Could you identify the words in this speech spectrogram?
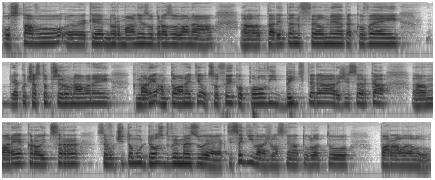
postavu, jak je normálně zobrazovaná. Tady ten film je takovej jako často přirovnávaný k Marie Antoinette od Sofie Kopolový, byť teda režisérka Marie Kreutzer se vůči tomu dost vymezuje. Jak ty se díváš vlastně na tuhle tu paralelu?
